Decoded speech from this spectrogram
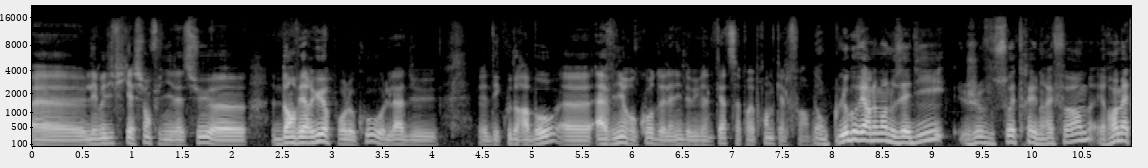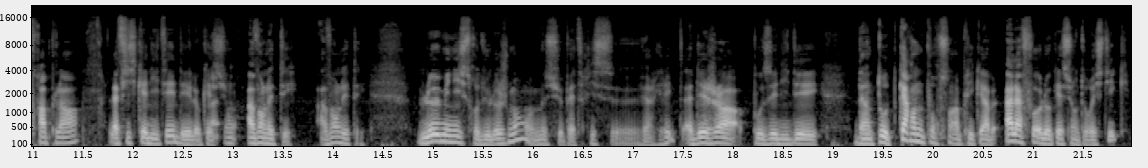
euh, les modifications, on là-dessus, euh, d'envergure pour le coup, au-delà du, des coups de rabot, euh, à venir au cours de l'année 2024, ça pourrait prendre quelle forme? Donc le gouvernement nous a dit, je souhaiterais une réforme et remettre à plat la fiscalité des locations avant l'été. Avant l'été. le ministre du Logement, M. Patrice Vergrit, a déjà posé l'idée d'un taux de 40% applicable à la fois aux locations touristiques,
